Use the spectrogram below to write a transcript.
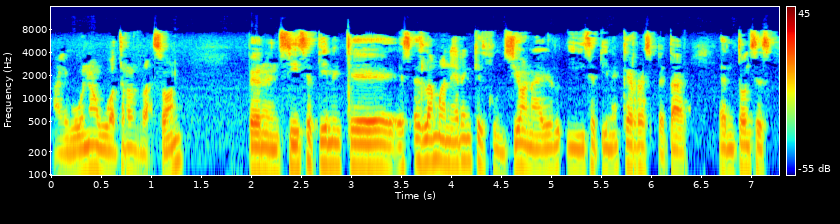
alguna u otra razón, pero en sí se tiene que, es, es la manera en que funciona y, se tiene que respetar. Entonces,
